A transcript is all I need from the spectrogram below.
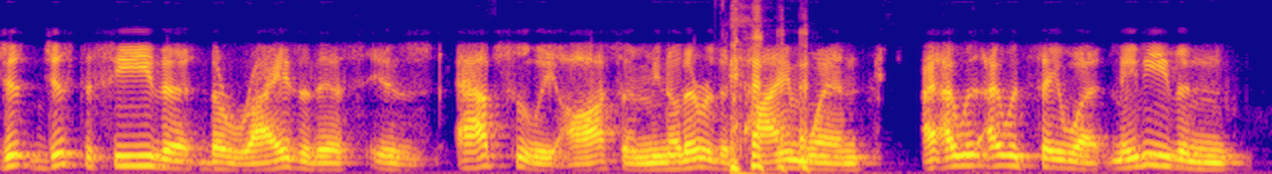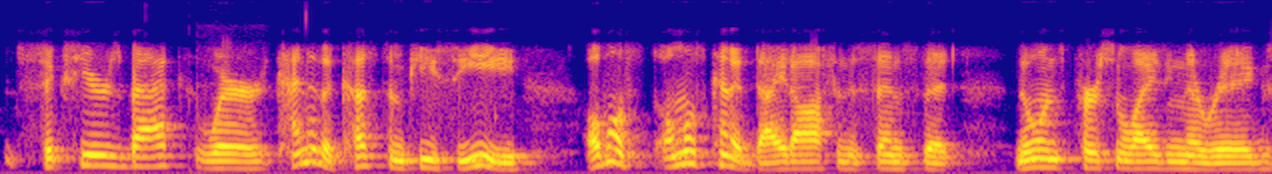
just just to see the the rise of this is absolutely awesome. You know, there was a time when I, I would I would say what maybe even six years back where kind of the custom PC almost almost kind of died off in the sense that no one's personalizing their rigs.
